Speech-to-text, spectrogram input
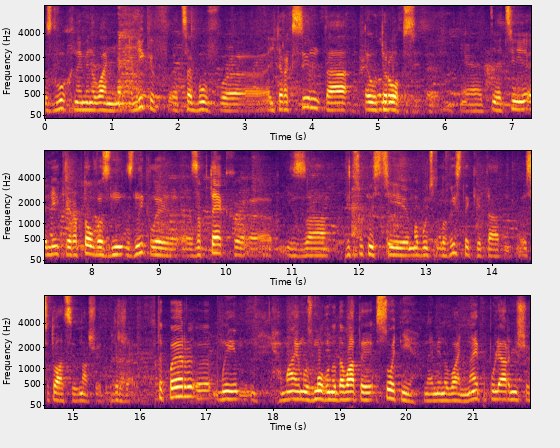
з двох найменувань ліків. Це був е, ельтероксин та еутерокс. Е, Ці ліки раптово зникли з аптек е, із-за відсутності, мабуть, логістики та ситуації в нашій державі. Тепер е, ми маємо змогу надавати сотні найменувань найпопулярніших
